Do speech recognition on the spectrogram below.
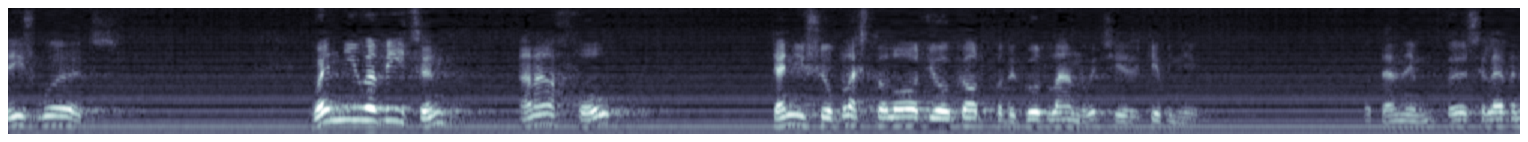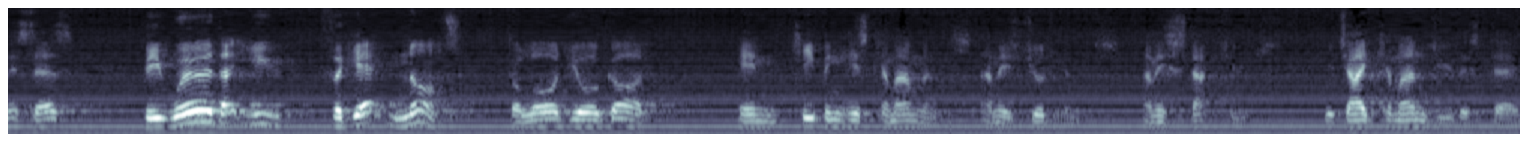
these words When you have eaten and are full, then you shall bless the Lord your God for the good land which he has given you. But then in verse 11 it says, Beware that you forget not the Lord your God in keeping his commandments and his judgments and his statutes, which I command you this day.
